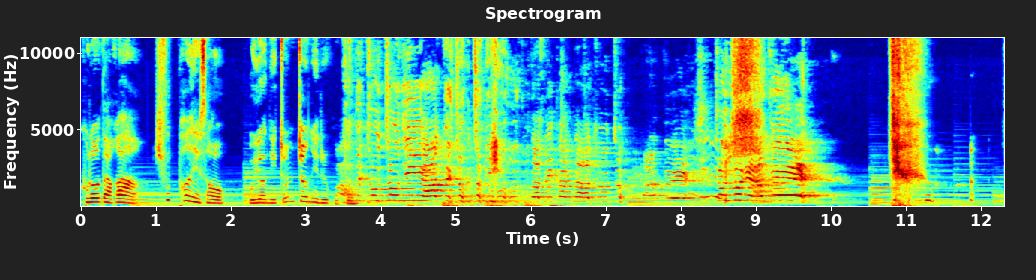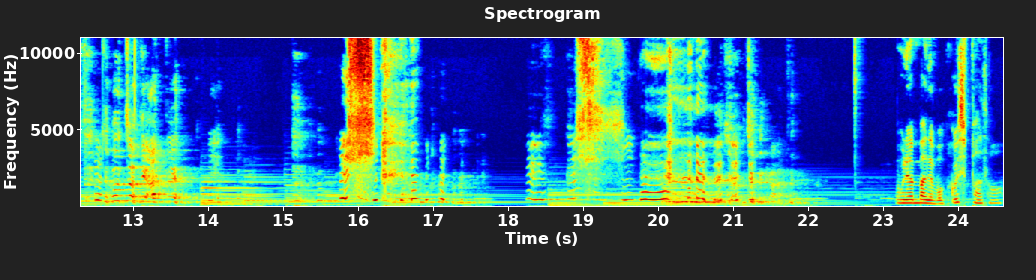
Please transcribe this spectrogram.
그러다가 슈퍼에서 우연히 쫀쫀이를 보고 안돼 쫀쫀이 안돼 쫀쫀이 보고 누나 생각나? 쫀쫀이 안돼 쫀쫀이 안돼 쫀쫀이 안돼 오랜만에 먹고 싶어서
